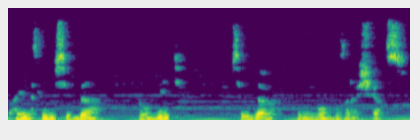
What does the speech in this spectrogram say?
А если не всегда, то уметь всегда в него возвращаться.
